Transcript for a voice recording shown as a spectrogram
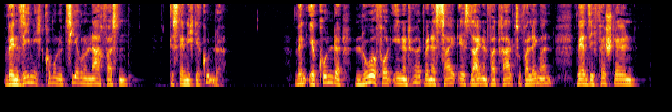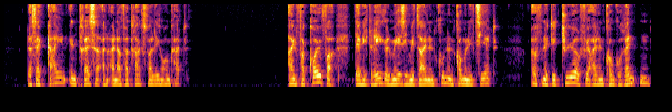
Wenn Sie nicht kommunizieren und nachfassen, ist er nicht Ihr Kunde. Wenn Ihr Kunde nur von Ihnen hört, wenn es Zeit ist, seinen Vertrag zu verlängern, werden Sie feststellen, dass er kein Interesse an einer Vertragsverlängerung hat? Ein Verkäufer, der nicht regelmäßig mit seinen Kunden kommuniziert, öffnet die Tür für einen Konkurrenten,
